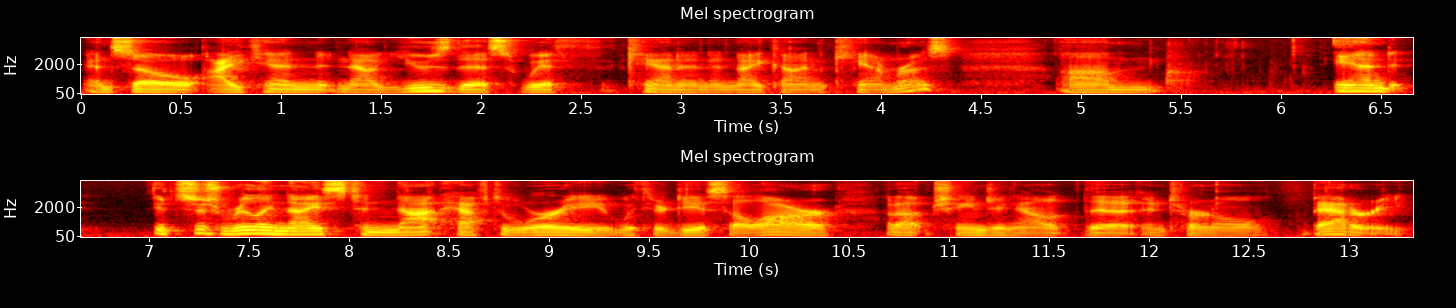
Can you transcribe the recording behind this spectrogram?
and so I can now use this with Canon and Nikon cameras. Um, and it's just really nice to not have to worry with your DSLR about changing out the internal battery.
